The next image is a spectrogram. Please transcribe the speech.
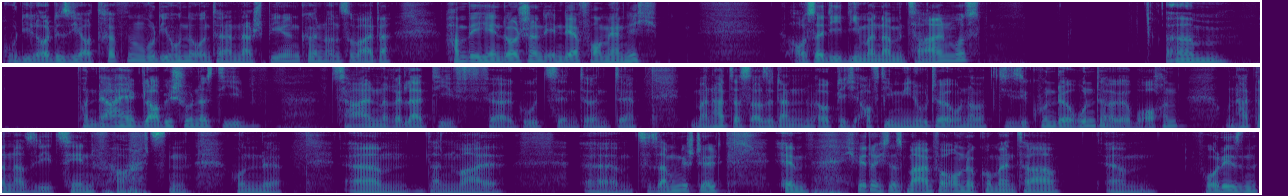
Wo die Leute sich auch treffen, wo die Hunde untereinander spielen können und so weiter. Haben wir hier in Deutschland in der Form ja nicht. Außer die, die man damit zahlen muss. Ähm, von daher glaube ich schon, dass die Zahlen relativ äh, gut sind. Und äh, man hat das also dann wirklich auf die Minute und auf die Sekunde runtergebrochen und hat dann also die zehn faulsten Hunde ähm, dann mal ähm, zusammengestellt. Ähm, ich werde euch das mal einfach ohne Kommentar ähm, vorlesen.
